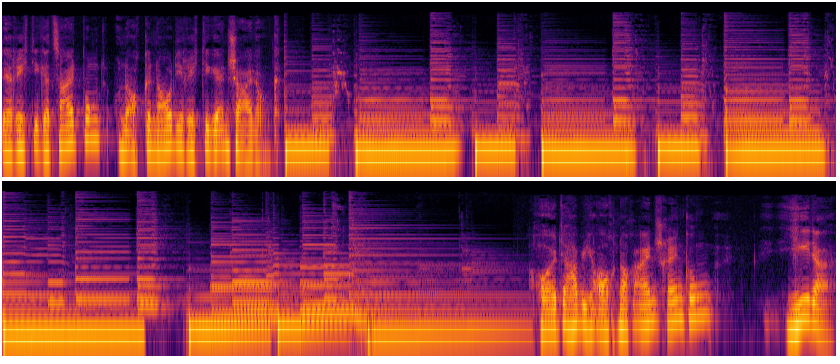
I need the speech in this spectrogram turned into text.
der richtige Zeitpunkt und auch genau die richtige Entscheidung. Heute habe ich auch noch Einschränkungen. Jeder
